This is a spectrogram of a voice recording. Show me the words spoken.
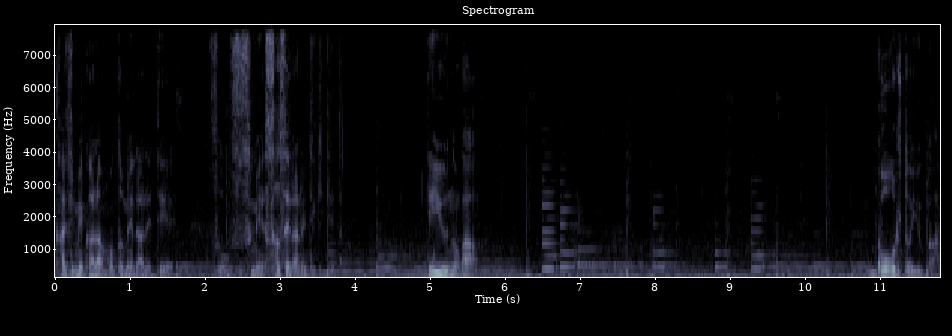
初めから求められてそう進めさせられてきてた。っていうのがゴールというか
